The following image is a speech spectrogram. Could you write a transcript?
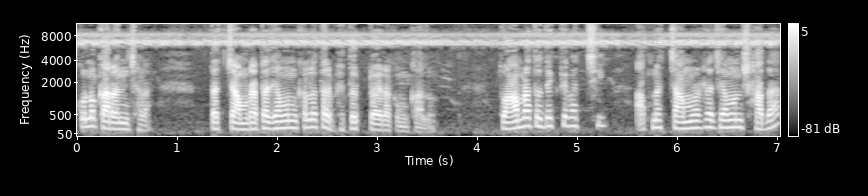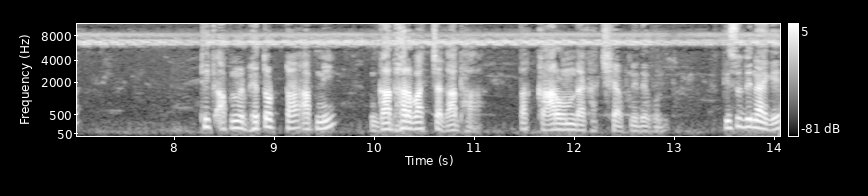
কোনো কারণ ছাড়া। তার চামড়াটা যেমন কালো, তার ভেতরটা এরকম কালো। তো আমরা তো দেখতে পাচ্ছি, আপনার চামড়াটা যেমন সাদা, ঠিক আপনার ভেতরটা আপনি গাধার বাচ্চা, গাধা। তার কারণ দেখাচ্ছি আপনি, দেখুন। কিছুদিন আগে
